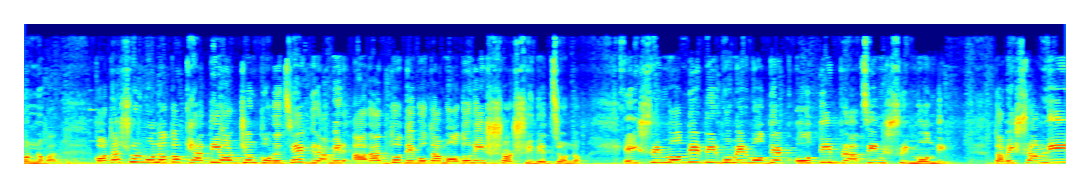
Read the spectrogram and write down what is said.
ধন্যবাদ। কটাসুর মূলত খ্যাতি অর্জন করেছে গ্রামের আরাধ্য দেবতা মদনেশ্বর শিবের জন্য। এই শিব মন্দির বীরভূমের মধ্যে এক অতি প্রাচীন শিব মন্দির। তবে সামনেই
